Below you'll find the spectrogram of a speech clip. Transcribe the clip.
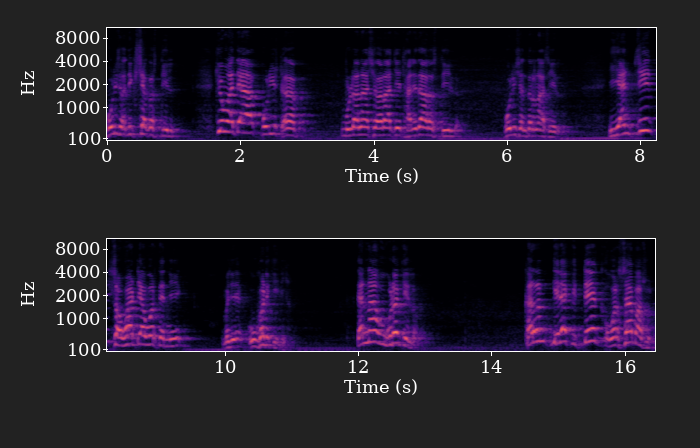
पोलीस अधीक्षक असतील किंवा त्या पोलीस बुलढाणा शहराचे ठाणेदार असतील पोलीस यंत्रणा असेल यांची चव्हाट्यावर त्यांनी म्हणजे उघड केली. त्यांना उघडं केलं. कारण गेल्या कित्येक वर्षापासून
